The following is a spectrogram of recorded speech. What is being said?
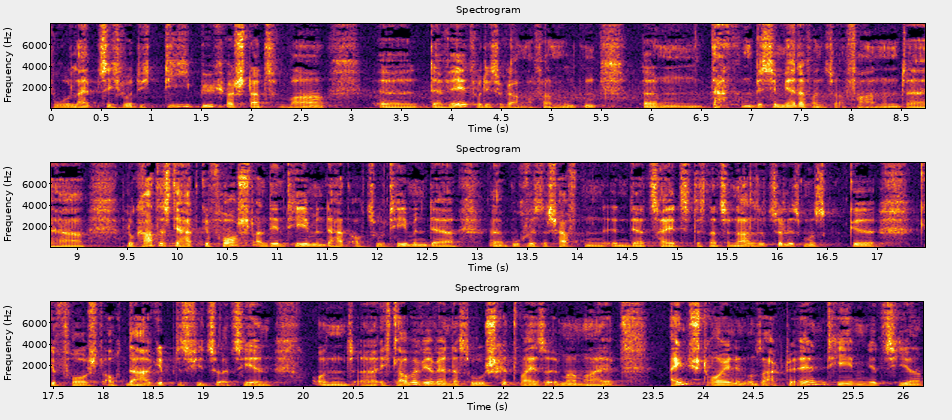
wo Leipzig wirklich die Bücherstadt war äh, der Welt, würde ich sogar mal vermuten, ähm, da ein bisschen mehr davon zu erfahren. Und äh, Herr Lokatis, der hat geforscht an den Themen, der hat auch zu Themen der äh, Buchwissenschaften in der Zeit des Nationalsozialismus ge geforscht. Auch da gibt es viel zu erzählen. Und äh, ich glaube, wir werden das so schrittweise immer mal einstreuen in unsere aktuellen Themen jetzt hier.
